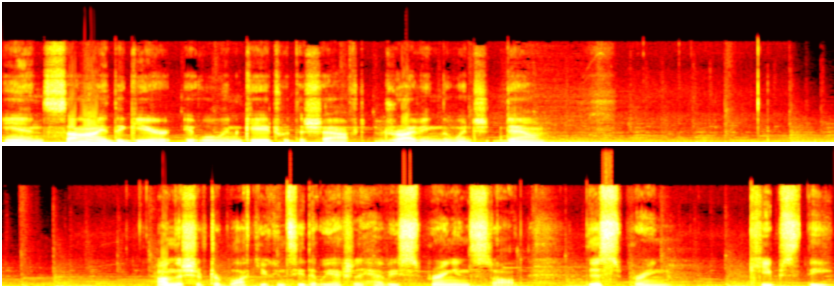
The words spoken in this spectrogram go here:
inside the gear, it will engage with the shaft driving the winch down. On the shifter block, you can see that we actually have a spring installed. This spring keeps the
